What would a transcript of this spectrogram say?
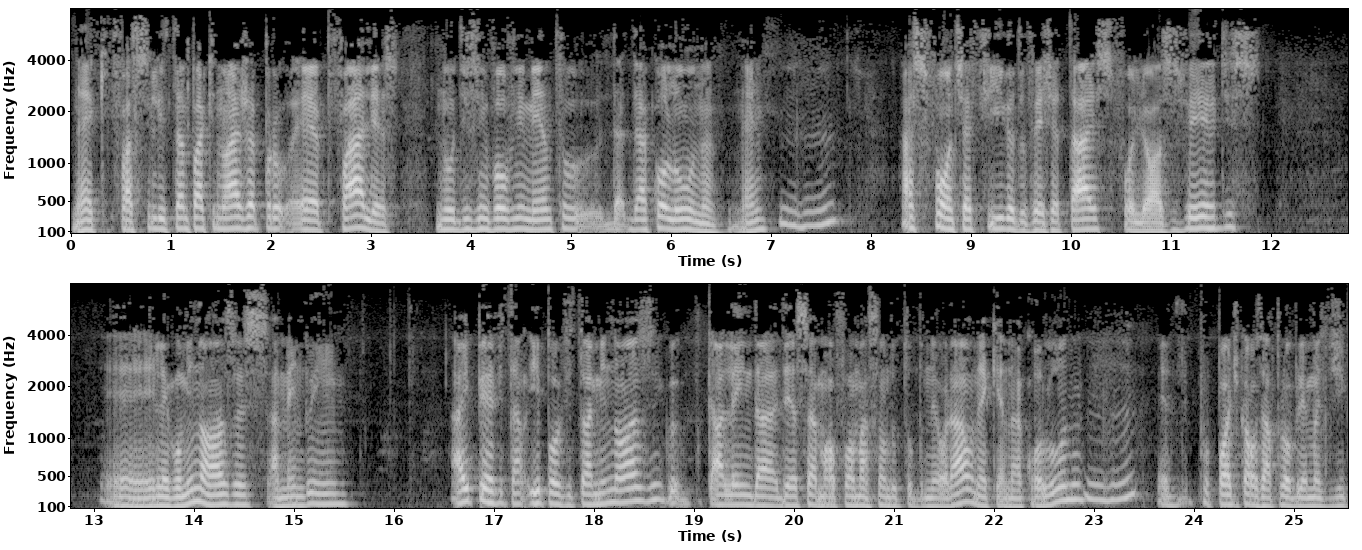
né, que facilitando para que não haja é, falhas no desenvolvimento da, da coluna, né? Uhum. As fontes é fígado, vegetais, folhosos verdes, é, leguminosas, amendoim. A hipovitaminose, além da, dessa malformação do tubo neural, né, que é na coluna, uhum. é, pode causar problemas de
